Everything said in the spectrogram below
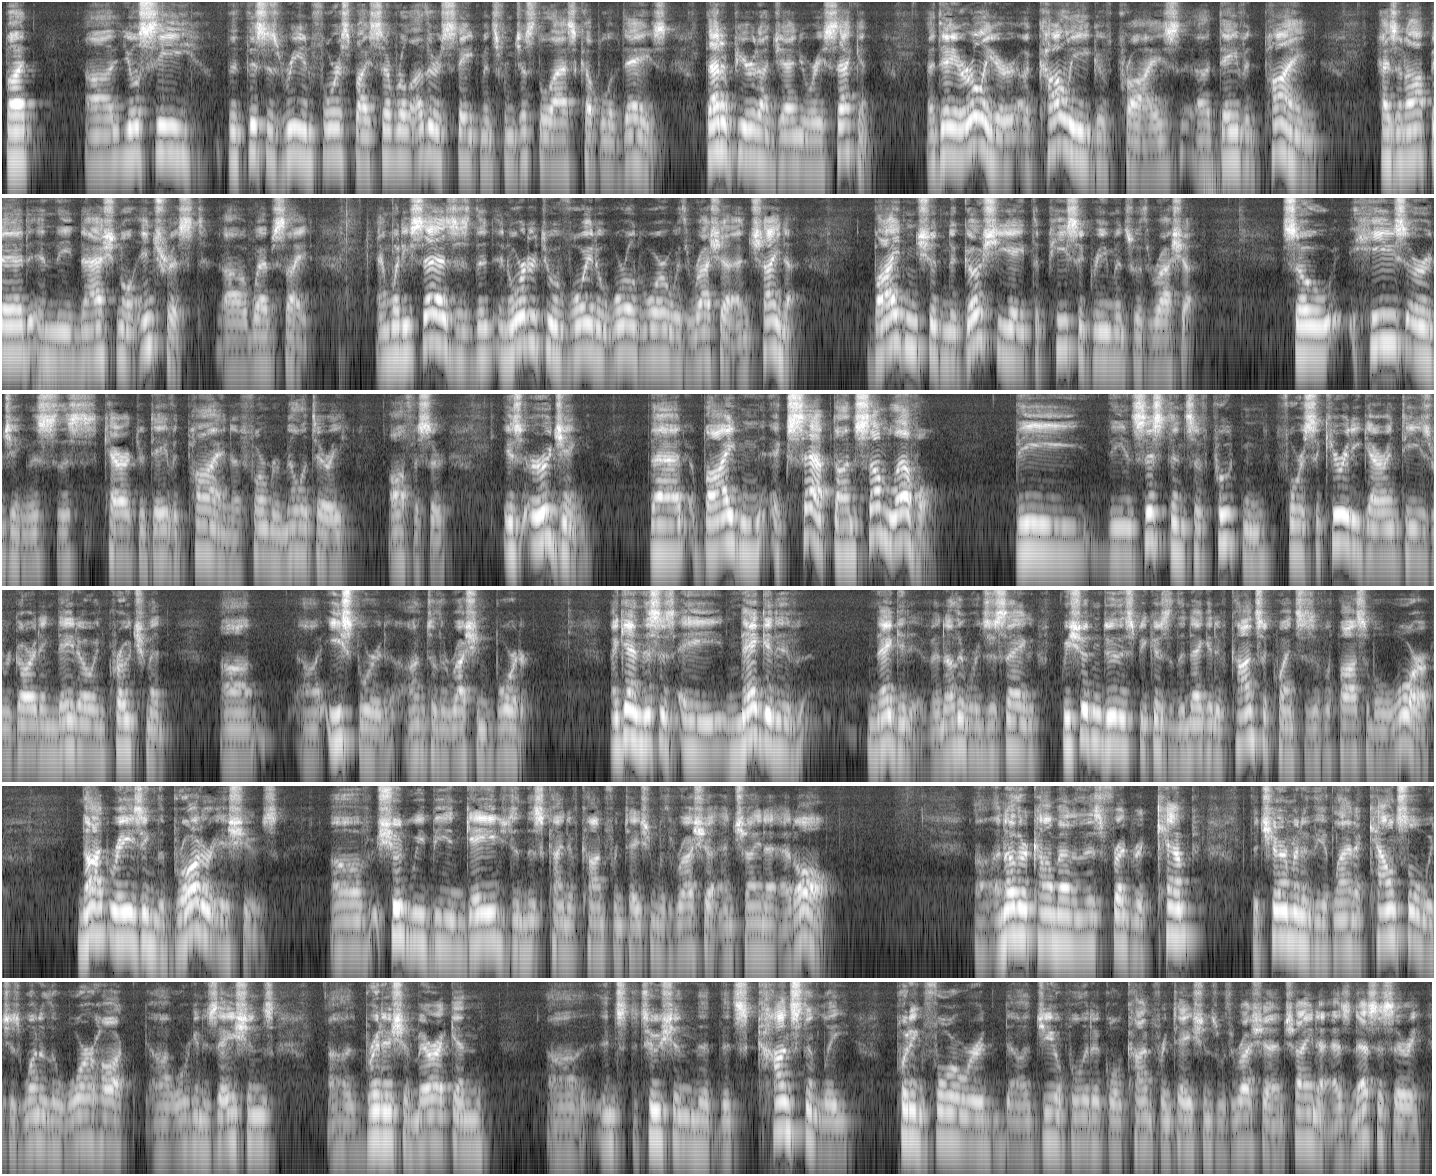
But uh, you'll see that this is reinforced by several other statements from just the last couple of days. That appeared on January 2nd. A day earlier, a colleague of Pry's, uh, David Pyne, has an op ed in the National Interest uh, website. And what he says is that in order to avoid a world war with Russia and China, Biden should negotiate the peace agreements with Russia. So he's urging this, this character, David Pyne, a former military officer, is urging that Biden accept on some level the, the insistence of Putin for security guarantees regarding NATO encroachment uh, uh, eastward onto the Russian border. Again, this is a negative negative. In other words, they're saying we shouldn't do this because of the negative consequences of a possible war, not raising the broader issues of should we be engaged in this kind of confrontation with Russia and China at all. Uh, another comment on this Frederick Kempe, the chairman of the Atlantic Council, which is one of the war hawk uh, organizations, uh, British American uh, institution that, that's constantly putting forward uh, geopolitical confrontations with Russia and China as necessary.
